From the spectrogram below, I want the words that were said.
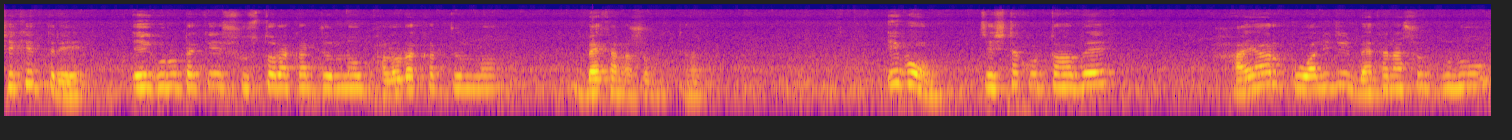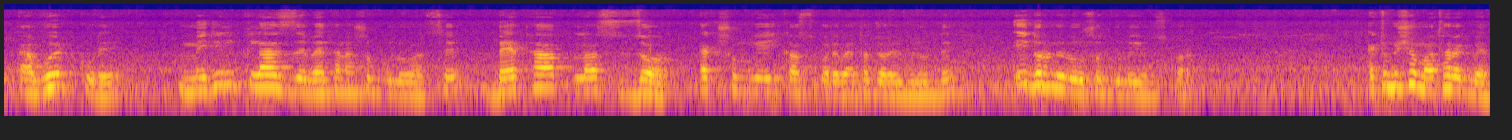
সেক্ষেত্রে এই গরুটাকে সুস্থ রাখার জন্য, ভালো রাখার জন্য ব্যথানাশক দিতে হবে। এবং চেষ্টা করতে হবে হায়ার কোয়ালিটির ব্যথানাশকগুলো অ্যাভয়েড করে মিডিল ক্লাস যে ব্যথানাশকগুলো আছে, ব্যথা প্লাস জ্বর একসঙ্গে এই কাজ করে ব্যথা জ্বরের বিরুদ্ধে, এই ধরনের ঔষধগুলো ইউজ করা। একটা বিষয় মাথায় রাখবেন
